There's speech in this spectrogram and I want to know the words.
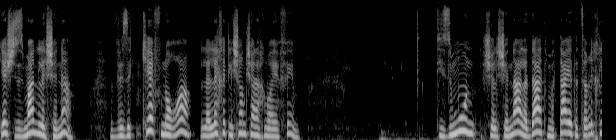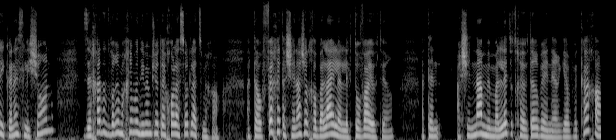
יש זמן לשינה. וזה כיף נורא ללכת לישון כשאנחנו עייפים. תזמון של שינה, לדעת מתי אתה צריך להיכנס לישון, זה אחד הדברים הכי מדהימים שאתה יכול לעשות לעצמך. אתה הופך את השינה שלך בלילה לטובה יותר. אתה, השינה ממלאת אותך יותר באנרגיה, וככה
